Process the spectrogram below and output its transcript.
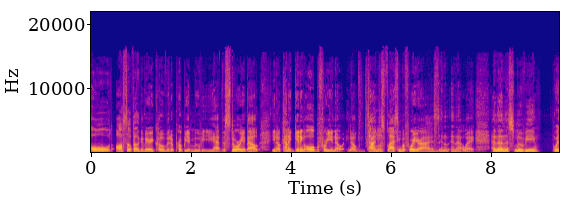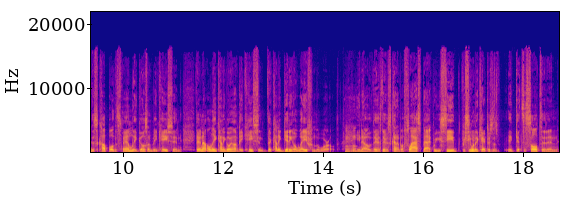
Old, also felt like a very COVID appropriate movie. You have the story about, you know, kind of getting old before you know it, you know, time Mhm. just flashing before your eyes in, in that way. And then this movie, where this couple, this family goes on vacation. They're not only kind of going on vacation, they're kind of getting away from the world. Mm-hmm. You know, there's there's kind of a flashback where you see we see one of the characters is, it gets assaulted and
